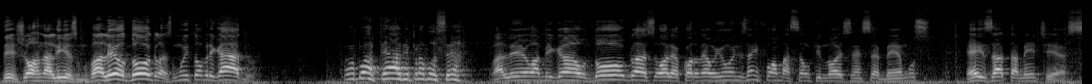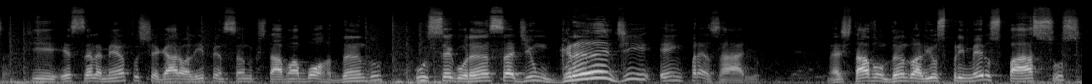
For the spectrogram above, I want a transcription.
de jornalismo. Valeu, Douglas. Muito obrigado. Uma boa tarde para você. Valeu, amigão. Douglas, olha, Coronel Yunes, a informação que nós recebemos é exatamente essa: que esses elementos chegaram ali pensando que estavam abordando o segurança de um grande empresário né, estavam dando ali os primeiros passos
